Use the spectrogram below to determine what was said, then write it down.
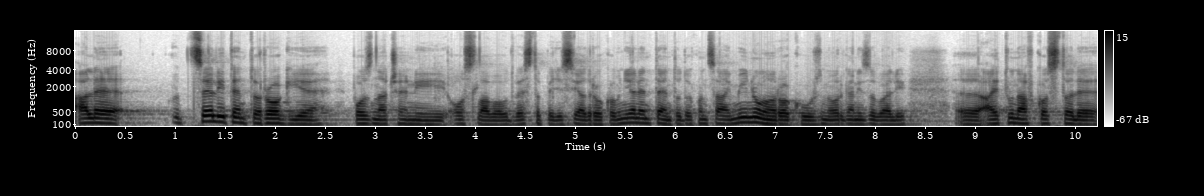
ale celý tento rok je poznačený oslavou 250 rokov. Nie len tento, dokonca aj minulom roku už sme organizovali eh, aj tu na v kostole, eh,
